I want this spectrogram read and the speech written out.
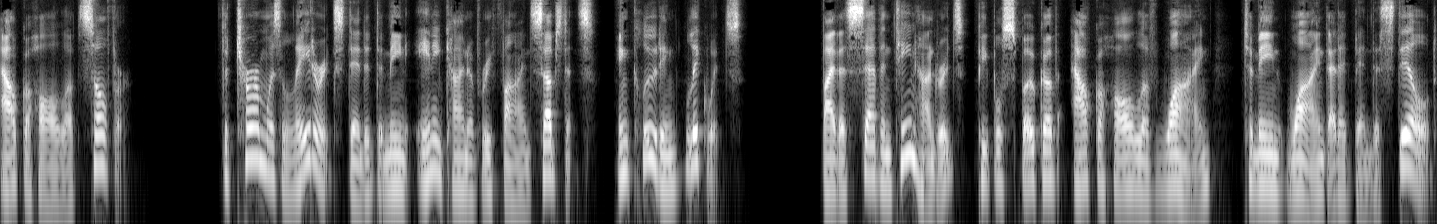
alcohol of sulfur. The term was later extended to mean any kind of refined substance, including liquids. By the 1700s, people spoke of alcohol of wine to mean wine that had been distilled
